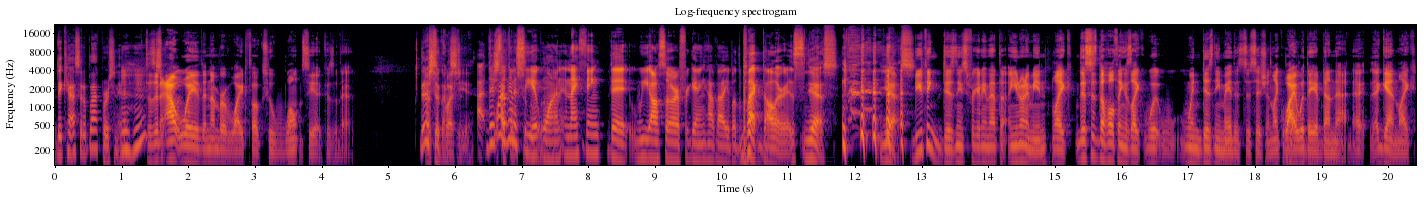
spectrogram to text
they casted a black person in it Mm-hmm. Does it outweigh the number of white folks who won't see it because of that? They're That's still the going to see it Uh, they're White still going to folks see it go. one, and I think that we also are forgetting how valuable the black dollar is. yes yes Do you think Disney's forgetting that? Though? You know what I mean? Like this is the whole thing. Is like w- when Disney made this decision. Like why would they have done that? A- Again, like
